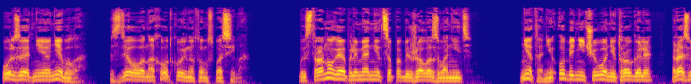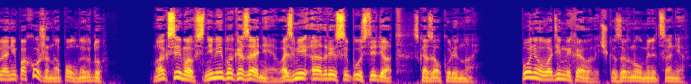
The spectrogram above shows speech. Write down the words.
Пользы от нее не было. Сделала находку, и на том спасибо. Быстроногая племянница побежала звонить. Нет, они обе ничего не трогали. Разве они похожи на полных дур? «Максимов, сними показания, возьми адрес и пусть идет», — сказал Куриной. «Понял, Вадим Михайлович», — козырнул милиционер.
